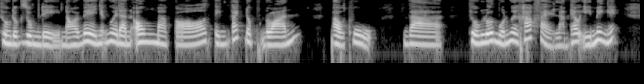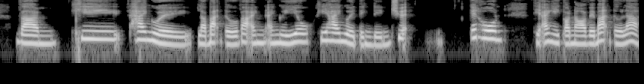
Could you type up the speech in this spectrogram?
thường được dùng để nói về những người đàn ông mà có tính cách độc đoán, bảo thủ và thường luôn muốn người khác phải làm theo ý mình ấy. Và khi hai người là bạn tớ và anh anh người yêu khi hai người tính đến chuyện kết hôn thì anh ấy có nói với bạn tớ là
